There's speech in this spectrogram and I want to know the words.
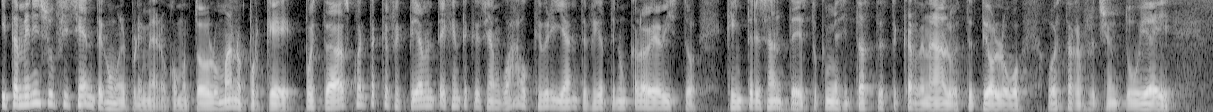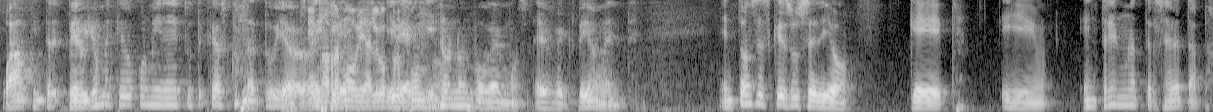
y también insuficiente como el primero, como todo lo humano, porque pues te das cuenta que efectivamente hay gente que decían, wow, qué brillante, fíjate, nunca lo había visto, qué interesante esto que me citaste, este cardenal o este teólogo o esta reflexión tuya y wow, qué interesante, pero yo me quedo con mi idea y tú te quedas con la tuya, ¿verdad? Sí, no removí algo y de profundo. aquí no nos movemos, efectivamente. Entonces, ¿qué sucedió? Que eh, entré en una tercera etapa,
